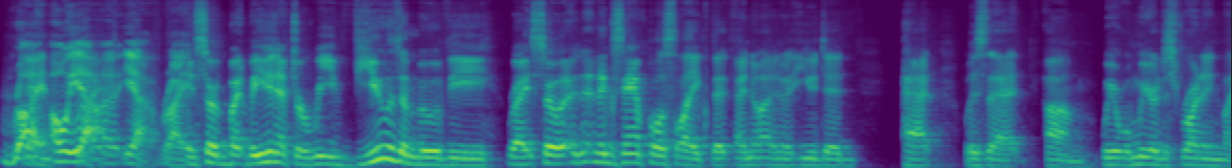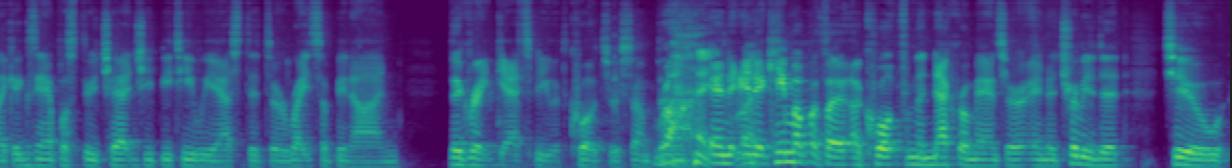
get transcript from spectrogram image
Right. And- oh yeah. right. uh, yeah. Right. And so, but, but you didn't have to review the movie, right? So, an, an example is like that. I know, I know you did, Pat. Was that um, we were when we were just running like examples through Chat GPT, we asked it to write something on The Great Gatsby with quotes or something, Right, And and it came up with a, a quote from the Necromancer and attributed it to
